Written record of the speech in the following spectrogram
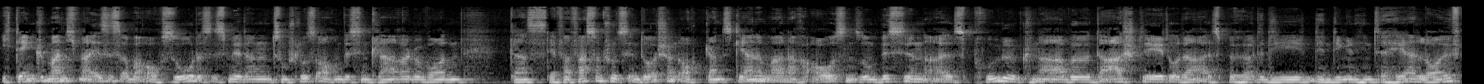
Ich denke, manchmal ist es aber auch so, das ist mir dann zum Schluss auch ein bisschen klarer geworden, dass der Verfassungsschutz in Deutschland auch ganz gerne mal nach außen so ein bisschen als Prügelknabe dasteht oder als Behörde, die den Dingen hinterherläuft,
